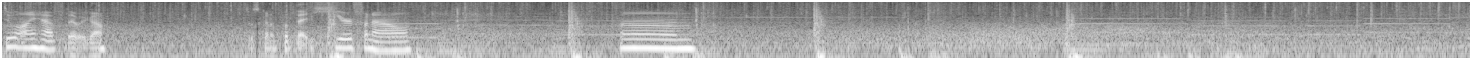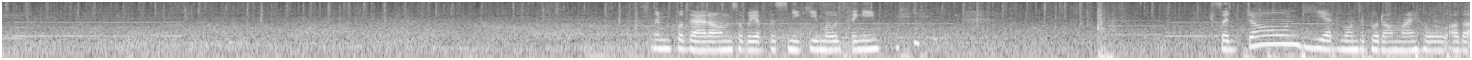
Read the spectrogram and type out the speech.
Do I have... There we go. Just gonna put that here for now. Um... Let me put that on so we have the sneaky mode thingy. Because I don't yet want to put on my whole other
